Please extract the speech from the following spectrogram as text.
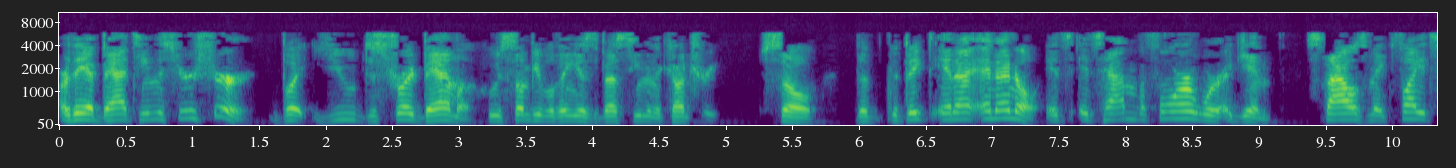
are they a bad team this year? Sure. But you destroyed Bama, who some people think is the best team in the country. So, the, the big, and I, and I know it's, it's happened before where again, styles make fights.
